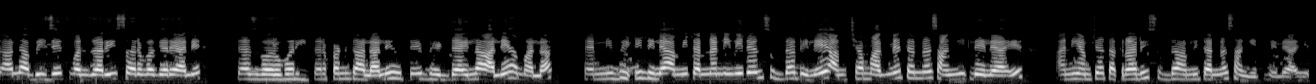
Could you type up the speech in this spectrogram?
काल अभिजित वंजारी सर वगैरे आले. त्याचबरोबर इतर पण काल आले होते. भेट द्यायला आले आम्हाला. त्यांनी भेटी दिल्या. आम्ही त्यांना निवेदन सुद्धा दिले. आमच्या मागण्या त्यांना सांगितलेल्या आहेत आणि आमच्या तक्रारी सुद्धा आम्ही त्यांना सांगितलेल्या आहेत.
